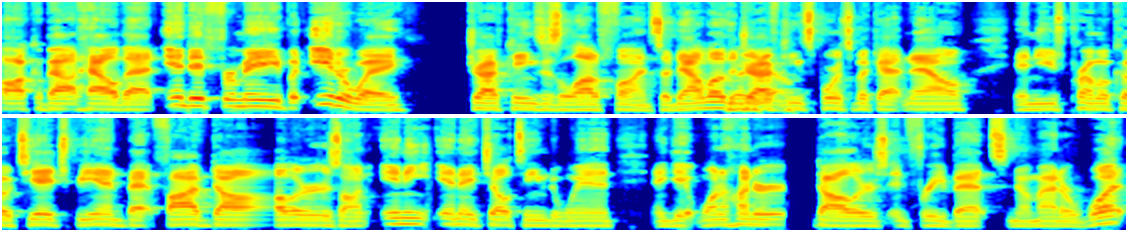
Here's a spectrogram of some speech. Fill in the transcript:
talk about how that ended for me, but either way, DraftKings is a lot of fun. So download the DraftKings Sportsbook app now and use promo code THPN. Bet $5 on any NHL team to win and get $100 in free bets no matter what.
